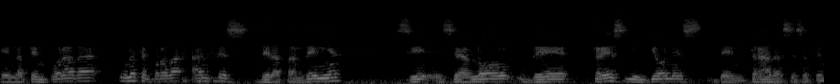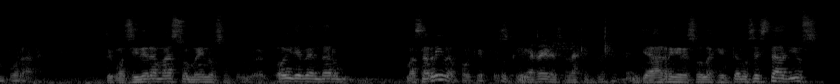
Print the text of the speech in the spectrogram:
En la temporada, una temporada antes de la pandemia, sí, se habló de 3 millones de entradas esa temporada se considera más o menos, hoy debe andar más arriba, porque pues Porque ya regresó la gente. a los estadios. ya regresó la gente a los estadios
